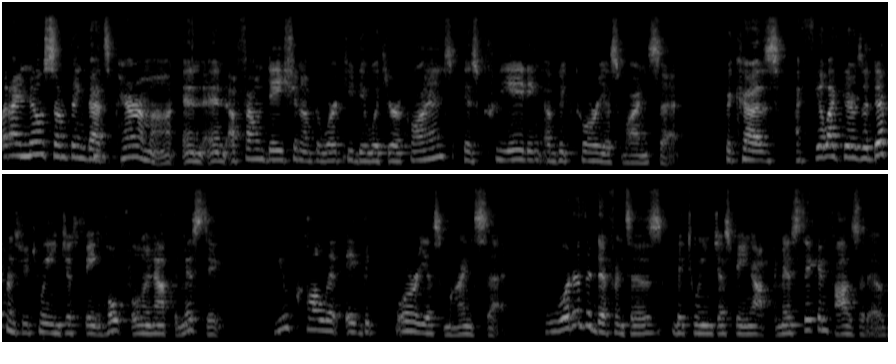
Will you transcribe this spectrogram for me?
But I know something that's paramount and, and a foundation of the work you do with your clients is creating a victorious mindset. Because I feel like there's a difference between just being hopeful and optimistic. You call it a victorious mindset. What are the differences between just being optimistic and positive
